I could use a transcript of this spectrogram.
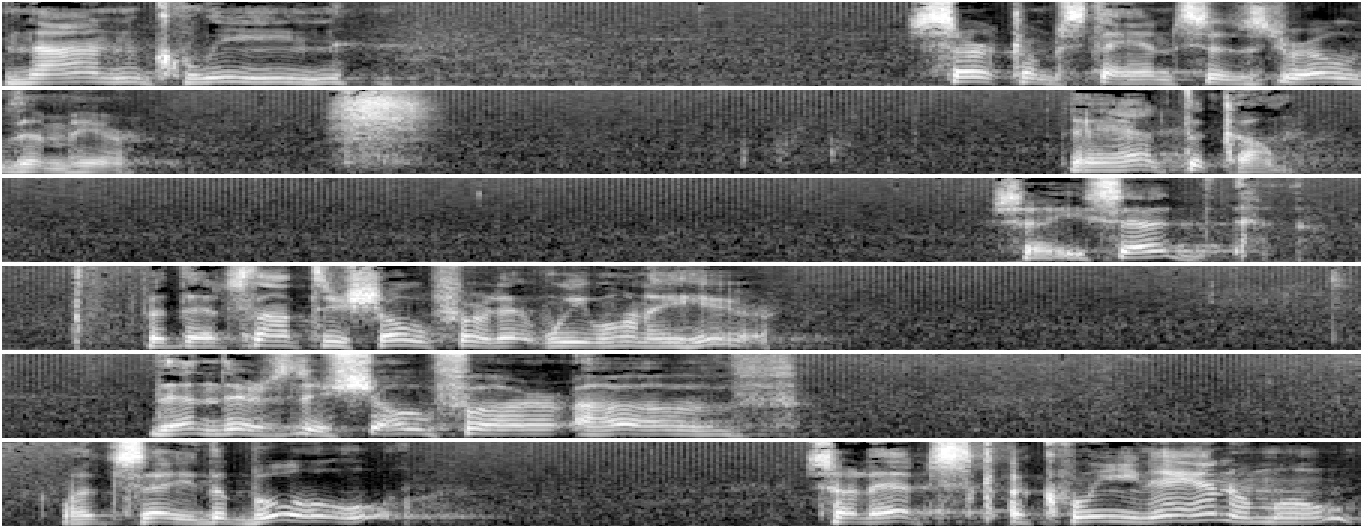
Non clean circumstances drove them here. They had to come. So he said, but that's not the shofar that we want to hear. Then there's the shofar of, let's say, the bull. So that's a clean animal.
